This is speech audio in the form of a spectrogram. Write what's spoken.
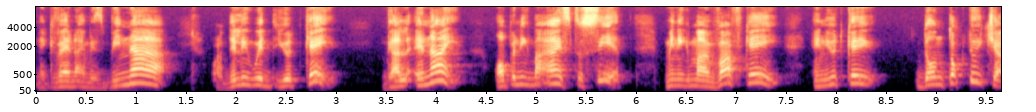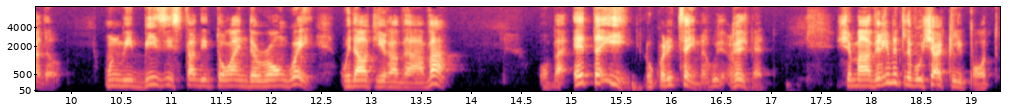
נקבי עיניים is בינה, we're dealing with י"ק, גל עיניי, opening my eyes to see it, meaning my ו"ק and י"ק don't talk to each other when we busy study Torah in the wrong way, without יראה ואהבה. ובעת ההיא, what it's saying, רשב"ת, שמעבירים את לבושי הקליפות,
